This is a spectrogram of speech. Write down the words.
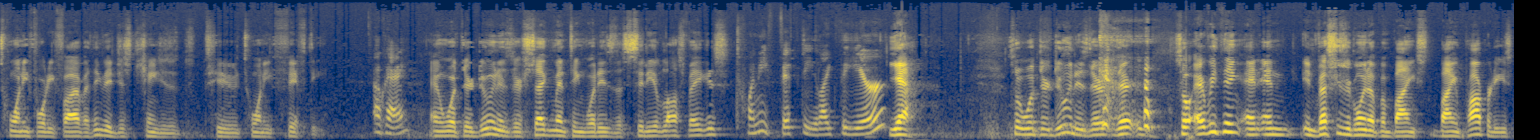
2045. I think they just changed it to 2050. Okay. And what they're doing is they're segmenting what is the city of Las Vegas. 2050, like the year? Yeah. So what they're doing is they're they're so everything and, and investors are going up and buying buying properties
